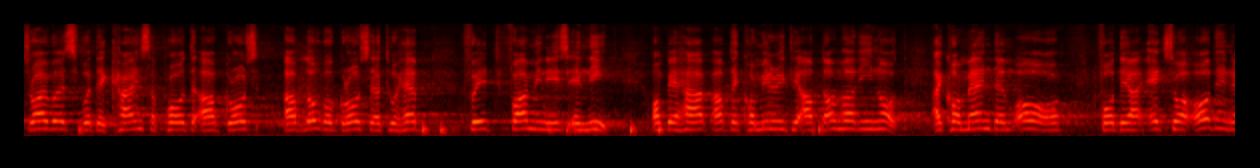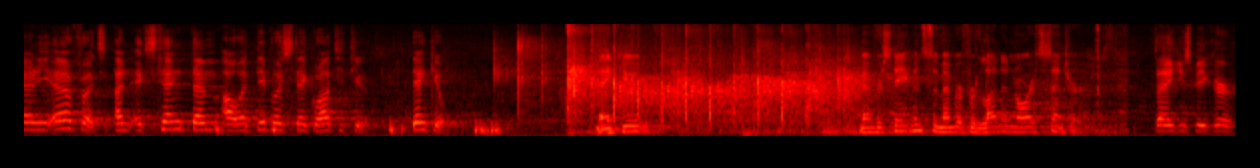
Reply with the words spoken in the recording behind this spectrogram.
drivers with the kind support of, of local grocers to help feed families in need. On behalf of the community of Don Valley North, I commend them all for their extraordinary efforts and extend them our deepest gratitude. Thank you. Thank you. Member statements. The member for London North Centre. Thank you, Speaker.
